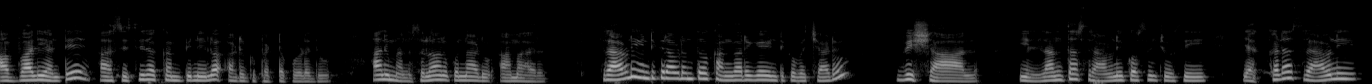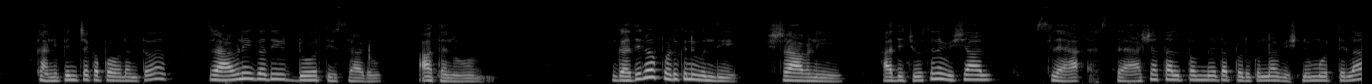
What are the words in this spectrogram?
అవ్వాలి అంటే ఆ శిశిర కంపెనీలో అడుగు పెట్టకూడదు అని మనసులో అనుకున్నాడు అమర్. శ్రావణి ఇంటికి రావడంతో కంగారుగా ఇంటికి వచ్చాడు విశాల్. ఇల్లంతా శ్రావణి కోసం చూసి ఎక్కడా శ్రావణి? కనిపించకపోవడంతో శ్రావణి గది డోర్ తీశాడు. అతను గదిలో పడుకుని ఉంది శ్రావణి. అది చూసిన విశాల్ శ్లా శేషతల్పం మీద పడుకున్న విష్ణుమూర్తిలా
